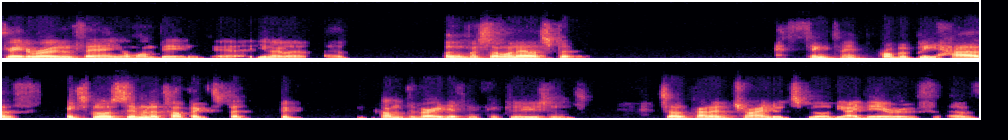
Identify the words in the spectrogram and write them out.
create our own thing, and one being, uh, you know, a, owned by someone else. But I think they probably have explored similar topics, but, but come to very different conclusions. So, kind of trying to explore the idea of of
